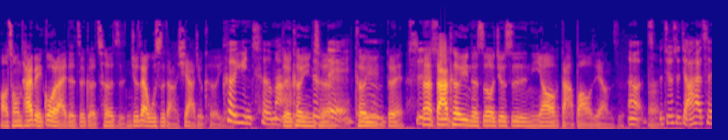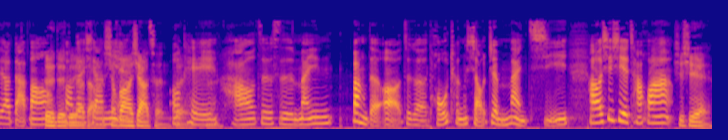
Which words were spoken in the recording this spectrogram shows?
好，从台北过来的这个车子，你就在乌石港下就可以。客运车嘛，对，客运车，对对？客运嗯对。是是那搭客运的时候，就是你要打包这样子。呃，嗯就是脚踏车要打包，对对对，放在下面，想放在下层。OK，嗯好，这个是蛮棒的哦，这个头城小镇慢骑。好，谢谢茶花。谢谢。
